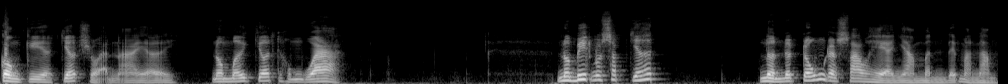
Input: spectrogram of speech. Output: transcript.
con kia chết rồi anh ai ơi, nó mới chết hôm qua. Nó biết nó sắp chết, nên nó trốn ra sau hè nhà mình để mà nằm.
